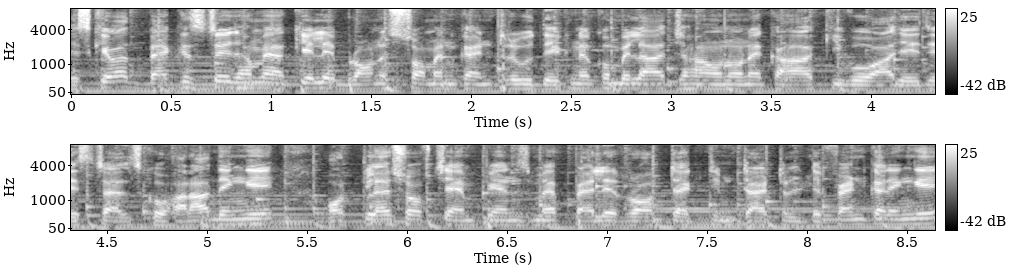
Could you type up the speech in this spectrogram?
इसके बाद बैक स्टेज हमें अकेले ब्रॉन स्टॉमैन का इंटरव्यू देखने को मिला, जहाँ उन्होंने कहा कि वो आज एजे स्टाइल्स को हरा देंगे और क्लैश ऑफ़ चैंपियंस में पहले Raw tag team title defend करेंगे।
